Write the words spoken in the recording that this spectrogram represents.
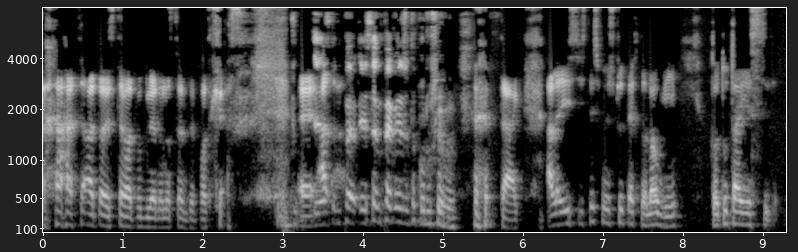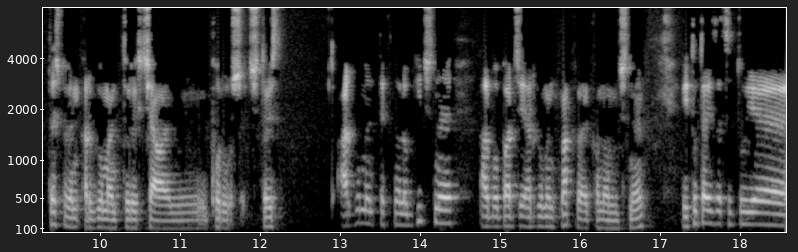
A to jest temat w ogóle na następny podcast. E, jestem, pe jestem pewien, że to poruszymy. tak, ale jeśli jesteśmy już przy technologii, to tutaj jest też pewien argument, który chciałem poruszyć. To jest argument technologiczny albo bardziej argument makroekonomiczny. I tutaj zacytuję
